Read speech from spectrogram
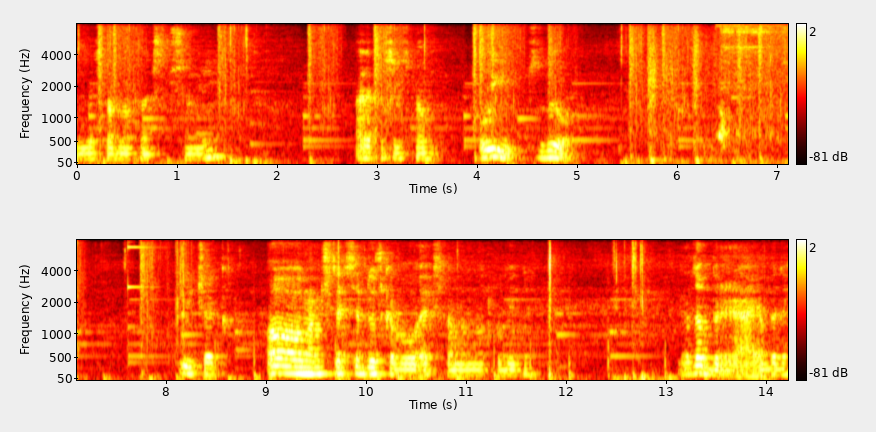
mógł spadł na oznaczyć przynajmniej. Ale po czym spał? Uj, co to było? Liczek. O, mam cztery serduszka, bo expa mam odpowiednio. No dobra, ja będę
